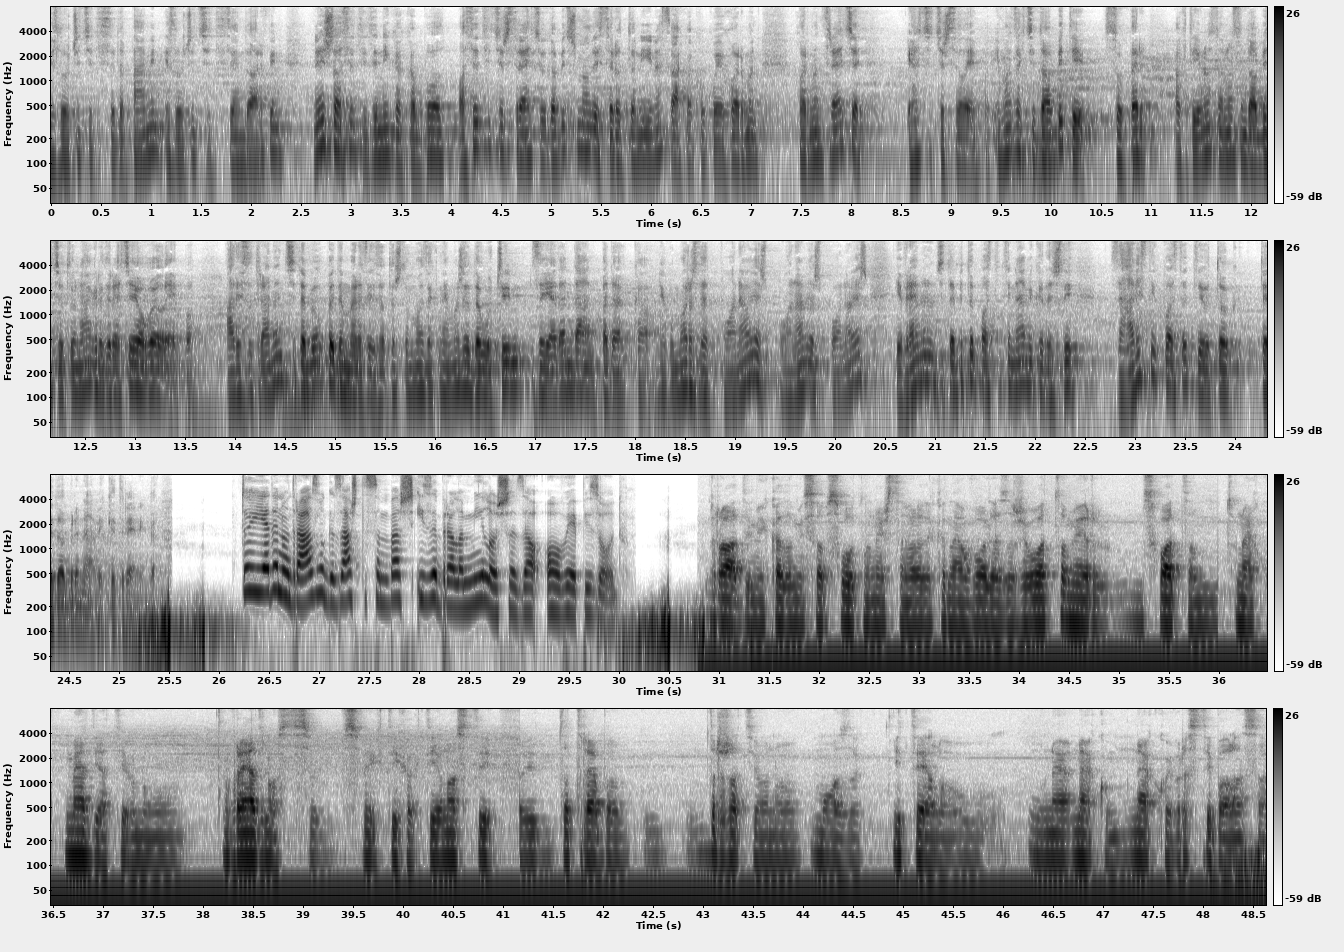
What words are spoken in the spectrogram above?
izlučit će ti se dopamin, izlučit će ti se endorfin, neš osetiti nikakav bol, osetit ćeš sreću, dobit ćeš malo i serotonina, svakako koji je hormon, hormon sreće, i osjećaš se lepo. I mozak će dobiti super aktivnost, odnosno dobit će tu nagradu i reći, ovo je lepo. Ali sutradan će tebe opet da mrzi, zato što mozak ne može da uči za jedan dan, pa da kao, nego moraš da ponavljaš, ponavljaš, ponavljaš i vremenom će tebi to postati navika da će ti zavisnik postati od tog, te dobre navike treninga. To je jedan od razloga zašto sam baš izabrala Miloša za ovu epizodu. Radi mi kada mi se apsolutno ništa ne radi, kad nema volja za životom, jer shvatam tu neku medijativnu vrednost svih tih aktivnosti i da treba držati ono mozak i telo u, u ne, nekom, nekoj vrsti balansa.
